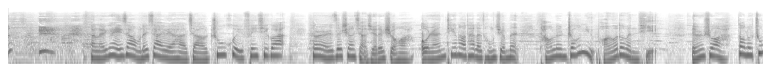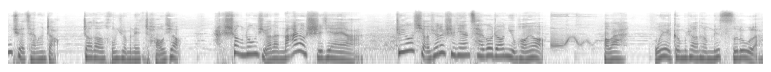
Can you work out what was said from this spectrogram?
好，来看一下我们的下一位哈，叫朱慧飞西瓜。他说儿子上小学的时候啊，偶然听到他的同学们讨论找女朋友的问题。有人说啊，到了中学才能找，遭到同学们的嘲笑。上中学了哪有时间呀？只有小学的时间才够找女朋友。好吧，我也跟不上他们的思路了。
